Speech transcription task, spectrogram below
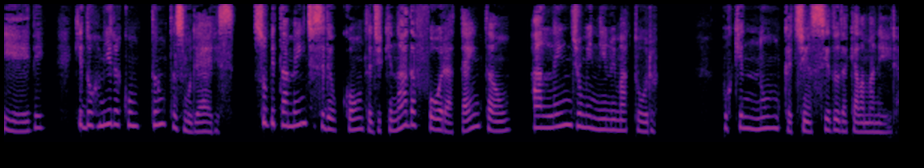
E ele, que dormira com tantas mulheres, subitamente se deu conta de que nada fora até então além de um menino imaturo, porque nunca tinha sido daquela maneira.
